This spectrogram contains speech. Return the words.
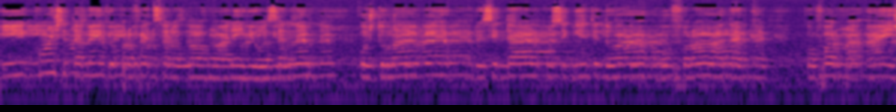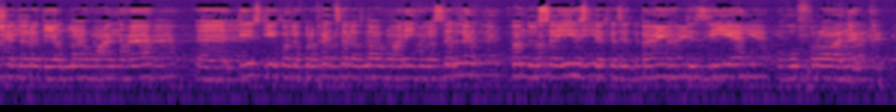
E consta também que o profeta sallallahu alaihi wasallam costumava recitar o seguinte dua Ghufranak conforme Aisha radiallahu anha uh, diz que quando o profeta sallallahu alaihi wasallam quando saísse da casa de banho dizia Ghufranak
